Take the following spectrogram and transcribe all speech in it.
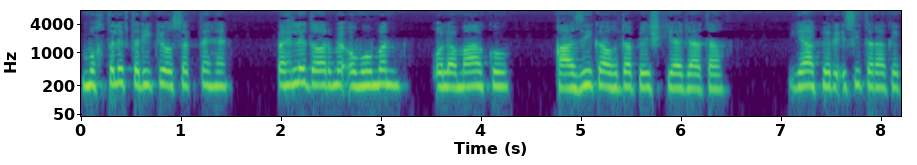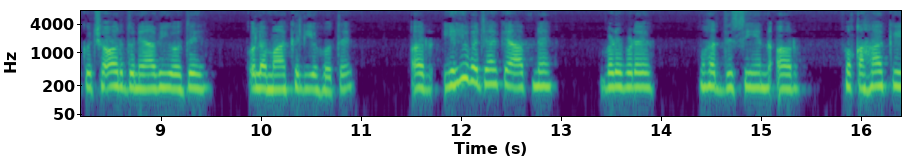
مختلف طریقے ہو سکتے ہیں۔ پہلے دور میں عموماً علماء کو قاضی کا عہدہ پیش کیا جاتا یا پھر اسی طرح کے کچھ اور دنیاوی عہدے علماء کے لیے ہوتے۔ اور یہی وجہ کہ آپ نے بڑے بڑے محدثین اور فقہا کی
